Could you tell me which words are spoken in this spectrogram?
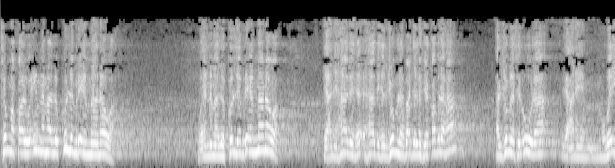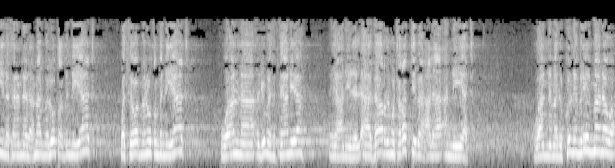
ثم قال وإنما لكل امرئ ما نوى. وإنما لكل امرئ ما نوى. يعني هذه هذه الجملة بعد التي قبلها الجملة الأولى يعني مبينة أن الأعمال ملوطة بالنيات والثواب منوط بالنيات وأن الجملة الثانية يعني للآثار المترتبة على النيات وأنما لكل امرئ ما نوى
